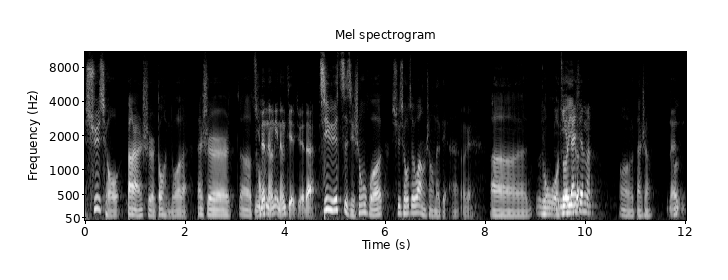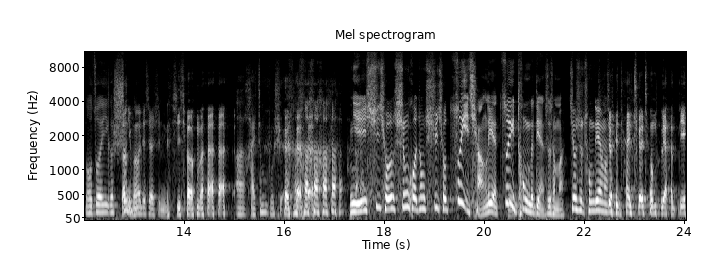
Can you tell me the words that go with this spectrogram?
需求当然是都很多的，但是呃，你的能力能解决的基于自己生活需求最旺盛的点，，OK。呃，我你作为一个也单身吗？呃单身，那我我作为一个找生女朋友这事儿是你的需求吗？啊、还真不是，你需求生活中需求最强烈、最痛的点是什么？就是充电吗？就是单车充不了电。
